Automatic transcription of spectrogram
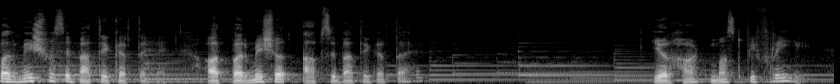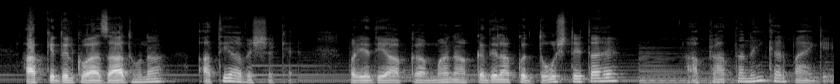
परमेश्वर से बातें करते हैं और परमेश्वर आपसे बातें करता है। Your heart must be free आपके दिल को आज़ाद होना अति आवश्यक है। पर यदि आपका मन, आपका दिल आपको दोष देता है, आप प्रार्थना नहीं कर पाएँगे।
